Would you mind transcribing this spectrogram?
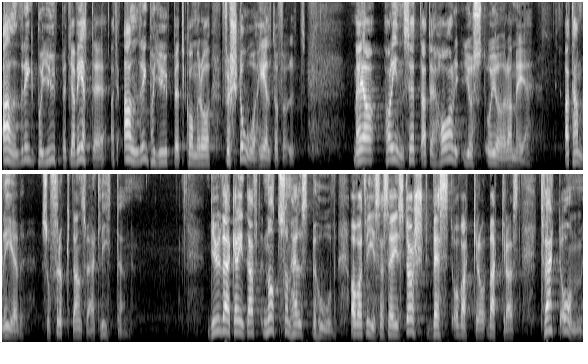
aldrig på djupet, jag vet det, att jag aldrig på djupet kommer att förstå helt och fullt. Men jag har insett att det har just att göra med att han blev så fruktansvärt liten. Gud verkar inte haft något som helst behov av att visa sig störst, bäst och vackrast. Tvärtom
